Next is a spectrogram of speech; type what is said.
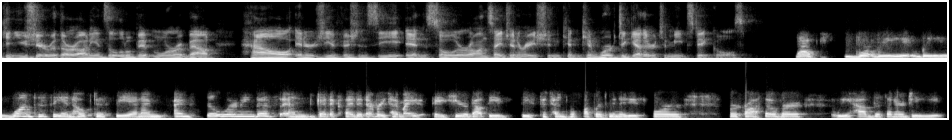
Can you share with our audience a little bit more about how energy efficiency and solar on-site generation can, can work together to meet state goals? That's what we we want to see and hope to see. And I'm I'm still learning this and get excited every time I, I hear about these these potential opportunities for for crossover. We have this energy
